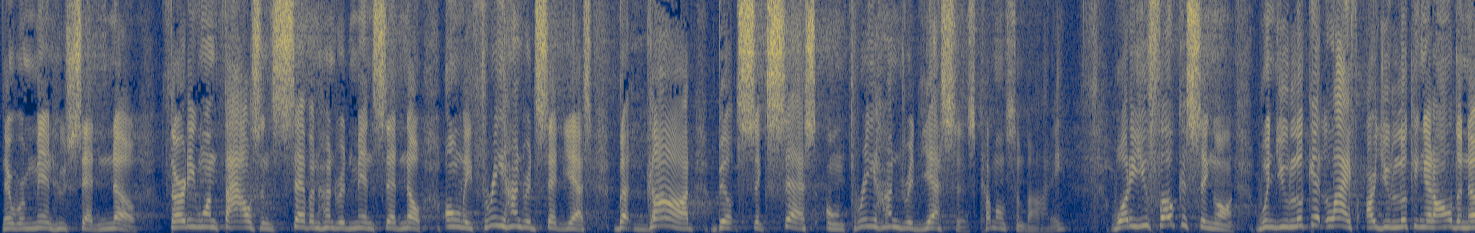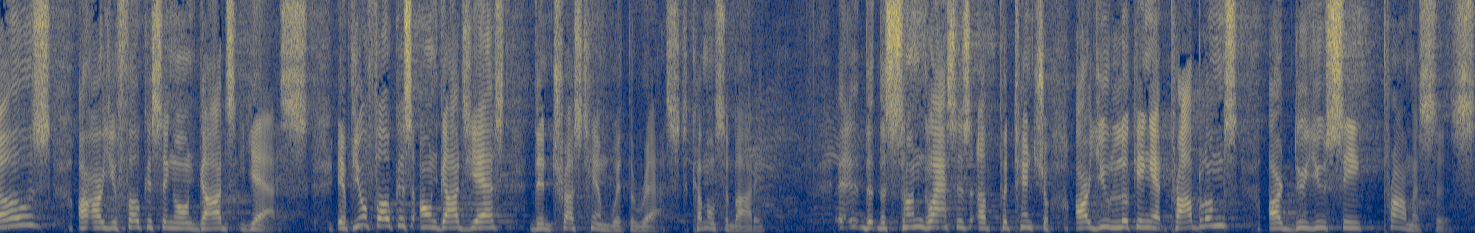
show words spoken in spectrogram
There were men who said no. 31,700 men said no. Only 300 said yes. But God built success on 300 yeses. Come on, somebody. What are you focusing on? When you look at life, are you looking at all the no's or are you focusing on God's yes? If you'll focus on God's yes, then trust Him with the rest. Come on, somebody. Uh, the, the, sunglasses of potential. Are you looking at problems or do you see promises?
